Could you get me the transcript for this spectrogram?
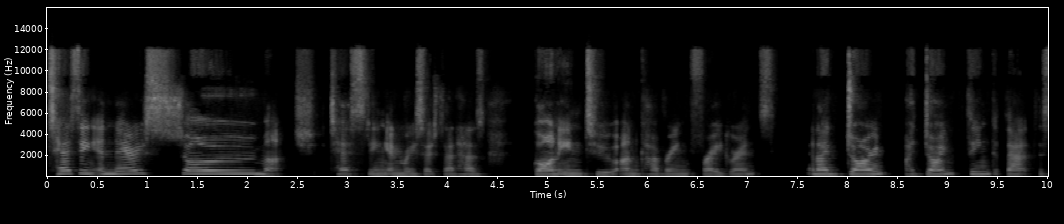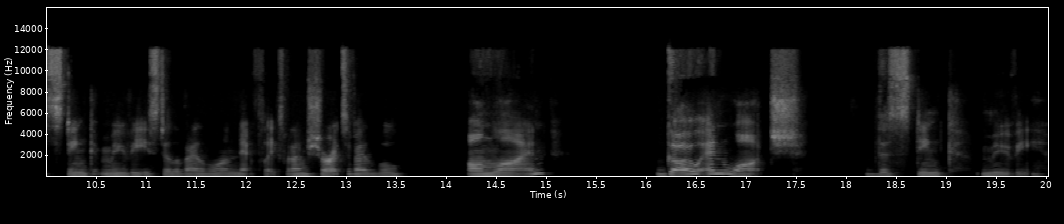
testing, and there is so much testing and research that has gone into uncovering fragrance and I don't I don't think that the Stink movie is still available on Netflix, but I'm sure it's available online. Go and watch the Stink movie.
